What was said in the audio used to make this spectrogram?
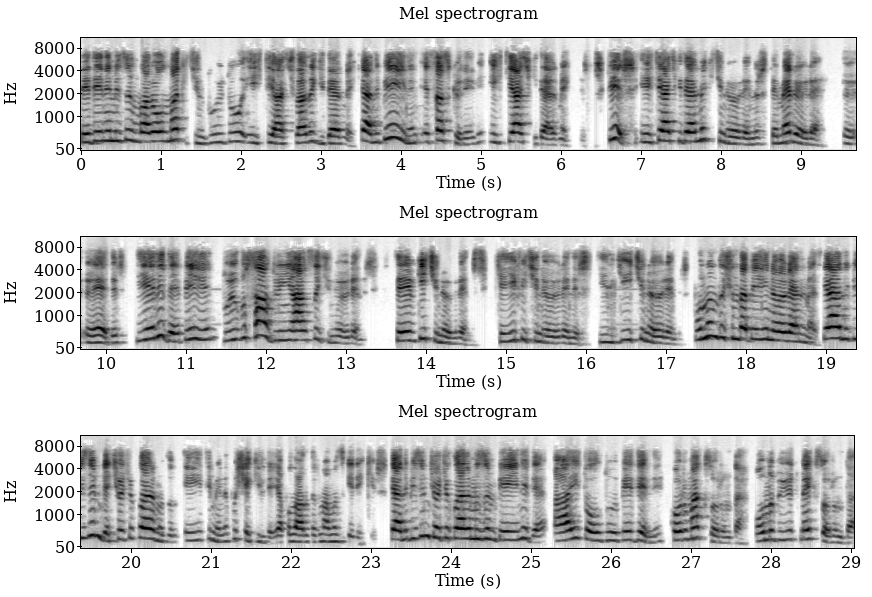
bedenimizin var olmak için duyduğu ihtiyaçları gidermek. Yani beynin esas görevi ihtiyaç gidermektir. Bir, ihtiyaç gidermek için öğrenir, temel öyle öğedir. Diğeri de beyin duygusal dünyası için öğrenir sevgi için öğrenir, keyif için öğrenir, ilgi için öğrenir. Bunun dışında beyin öğrenmez. Yani bizim de çocuklarımızın eğitimini bu şekilde yapılandırmamız gerekir. Yani bizim çocuklarımızın beyni de ait olduğu bedeni korumak zorunda, onu büyütmek zorunda,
